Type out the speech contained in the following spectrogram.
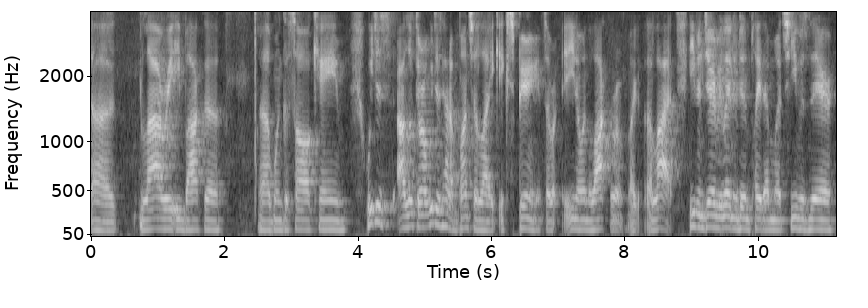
uh, Lowry, Ibaka, uh, when Gasol came, we just I looked around. We just had a bunch of like experience, you know, in the locker room, like a lot. Even Jeremy Lin, who didn't play that much, he was there.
